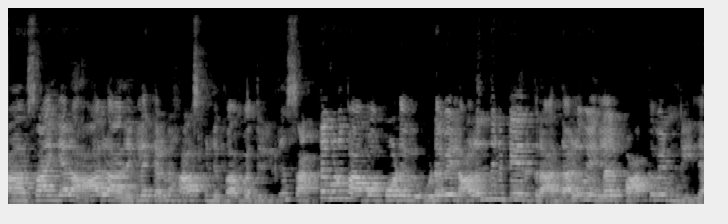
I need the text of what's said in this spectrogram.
ஆ, சாயங்காலம் ஆறு ஆறரைக்கெல்லாம் கிளம்பி ஹாஸ்பிட்டல் பாப்பா தூக்கிட்டு சட்டை கூட பாப்பா போட விடவே இல்லை. அழுந்துக்கிட்டே இருக்கிறா. அந்த அழுவை எங்களால் பார்க்கவே முடியல.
